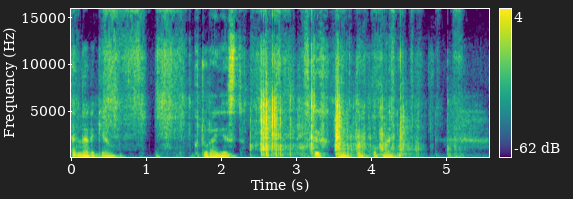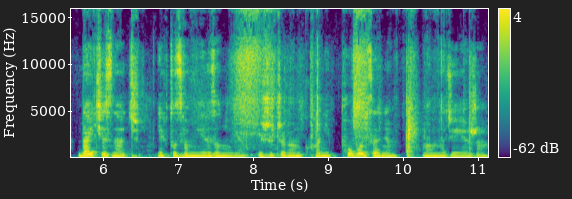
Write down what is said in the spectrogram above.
energię, która jest w tych kartach, kochani. Dajcie znać, jak to z Wami rezonuje i życzę Wam, kochani, powodzenia. Mam nadzieję, że,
